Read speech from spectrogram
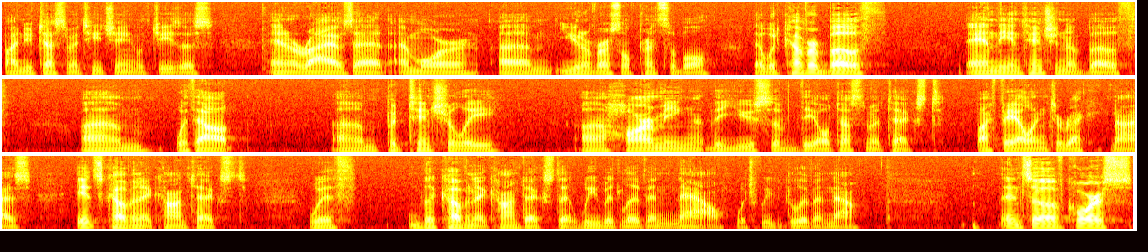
by New Testament teaching with Jesus and arrives at a more um, universal principle that would cover both and the intention of both um, without um, potentially uh, harming the use of the Old Testament text by failing to recognize its covenant context with the covenant context that we would live in now, which we live in now. And so, of course,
